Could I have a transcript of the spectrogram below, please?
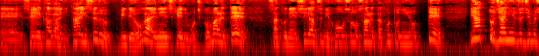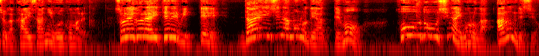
えー、性加害に対するビデオが NHK に持ち込まれて、昨年4月に放送されたことによって、やっとジャニーズ事務所が解散に追い込まれた。それぐらいテレビって大事なものであっても、報道しないものがあるんですよ。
